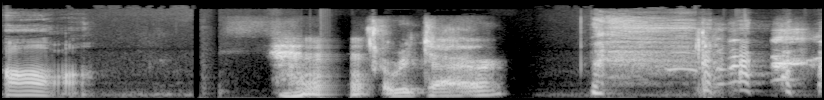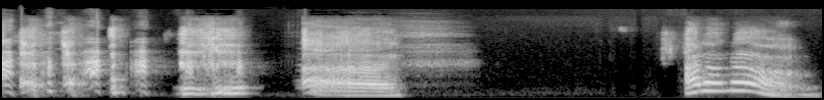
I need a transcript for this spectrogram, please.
all? retire. uh, I don't know.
